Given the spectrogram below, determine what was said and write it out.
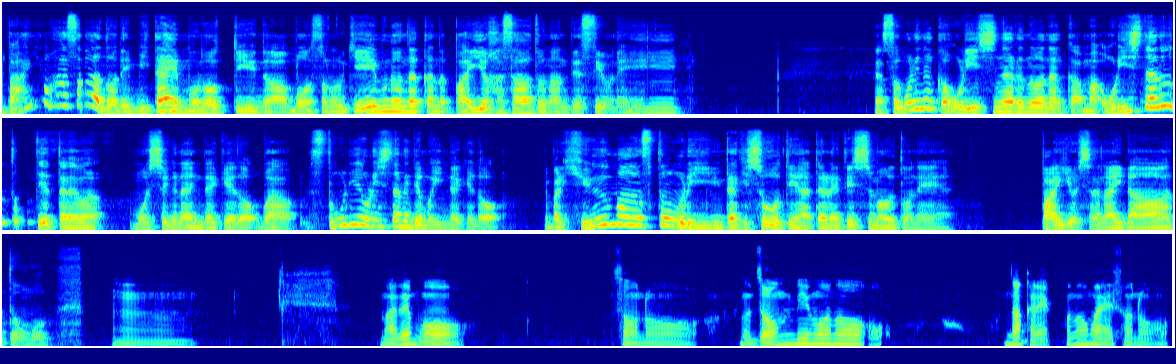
バイオハザードで見たいものっていうのはもうそのゲームの中のバイオハザードなんですよね。そこになんかオリジナルのなんか、まあオリジナルとって言ったら申し訳ないんだけど、まあストーリーオリジナルでもいいんだけど、やっぱりヒューマンストーリーにだけ焦点当てられてしまうとね、バイオじゃないなぁと思う。うん。まあでも、その、ゾンビもの、なんかね、この前その、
